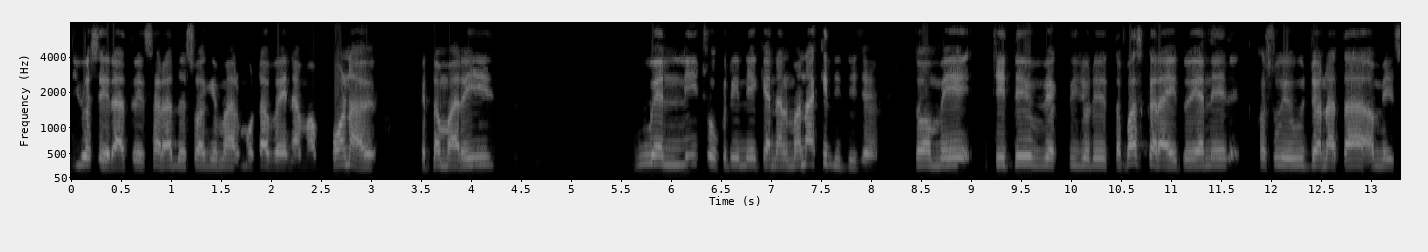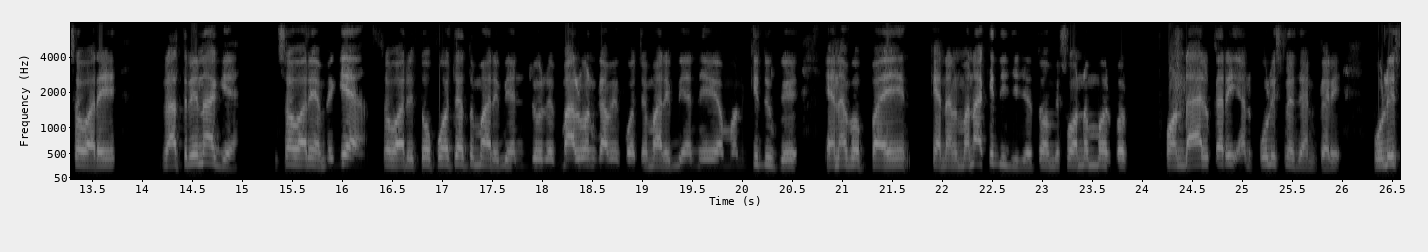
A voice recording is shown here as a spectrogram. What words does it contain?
દિવસે રાત્રે સાડા દસ વાગે મારા મોટા ભાઈનામાં ફોન આવ્યો કે તમારી બેનની છોકરીને કેનાલમાં નાખી દીધી છે. તો અમે જે તે વ્યક્તિ જોડે તપાસ કરાવી તો એને કશું એવું જણાતા અમે સવારે રાત્રે ના ગયા. સવારે અમે ગયા. સવારે તો પહોંચ્યા તો મારી બેન જોડે માલવણ ગામે પહોંચ્યા. મારી બેને અમને કીધું કે એના પપ્પાએ કેનાલમાં નાખી દીધી છે. તો અમે સો નંબર પર ફોન ડાયલ કરી અને પોલીસને જાણ કરી. પોલીસ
